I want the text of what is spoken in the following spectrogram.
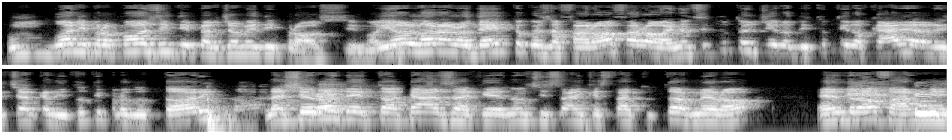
un, buoni propositi per giovedì prossimo. Io allora l'ho detto cosa farò, farò innanzitutto il giro di tutti i locali alla ricerca di tutti i produttori, lascerò detto a casa che non si sa in che stato tornerò e andrò a farmi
